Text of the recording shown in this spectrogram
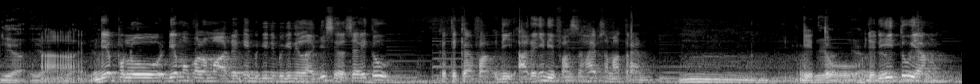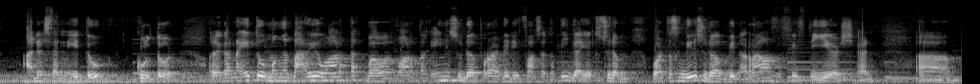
Iya, iya. Nah, dia perlu dia mau kalau mau ada kayak begini-begini lagi salesnya itu ketika di, adanya di fase hype sama tren. Hmm. Gitu. Ya, ya, Jadi ya, itu ya. yang understand itu kultur. Oleh karena itu mengetahui warteg bahwa warteg ini sudah berada di fase ketiga yaitu sudah warteg sendiri sudah been around for 50 years kan. Uh,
